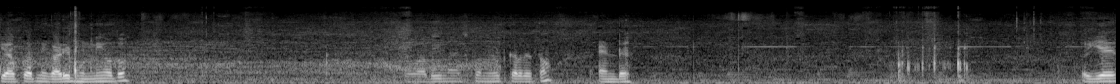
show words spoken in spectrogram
कि आपको अपनी गाड़ी ढूंढनी हो तो। तो अभी मैं इसको म्यूट कर देता हूँ एंड तो ये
